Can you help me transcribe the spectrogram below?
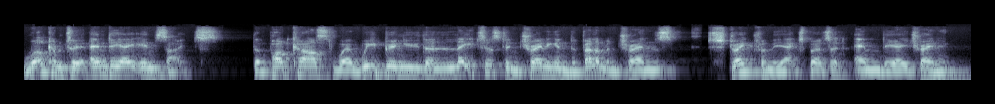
Welcome to MDA Insights, the podcast where we bring you the latest in training and development trends straight from the experts at MDA Training.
